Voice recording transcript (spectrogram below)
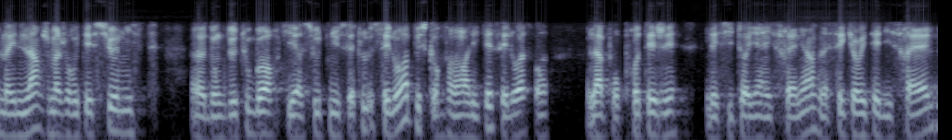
on a une large majorité sioniste, donc de tous bords, qui a soutenu cette, ces lois, puisqu'en réalité, ces lois sont là pour protéger les citoyens israéliens, la sécurité d'Israël.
